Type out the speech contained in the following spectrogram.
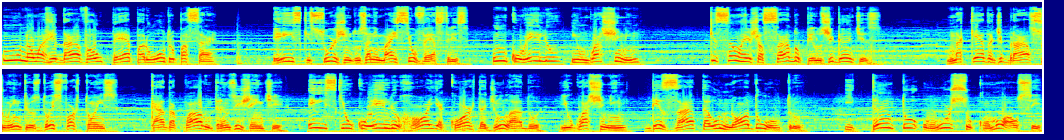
Um não arredava o pé para o outro passar. Eis que surgem dos animais silvestres um coelho e um guaxinim, que são rechaçados pelos gigantes. Na queda de braço entre os dois fortões, cada qual intransigente, Eis que o coelho rói a corda de um lado e o guaxinim desata o nó do outro. E tanto o urso como o alce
